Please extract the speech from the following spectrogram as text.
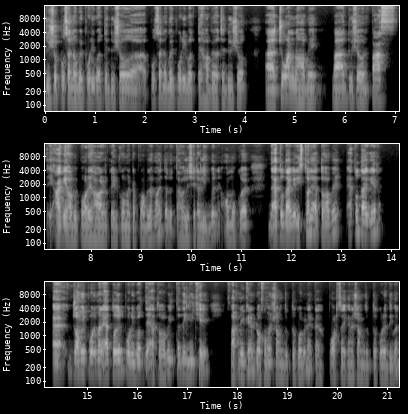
দুইশো পঁচানব্বই পরিবর্তে দুইশো পঁচানব্বই পরিবর্তে হবে হচ্ছে দুইশো চুয়ান্ন হবে বা দুশো পাঁচ আগে হবে, পরে হওয়ার এরকম একটা প্রবলেম হয়, তাহলে তাহলে সেটা লিখবেন। অমুক এত দাগের স্থলে এত হবে, এত দাগের জমির পরিমাণ এত এর পরিবর্তে এত হবে ইত্যাদি লিখে আপনি এখানে ডকুমেন্ট সংযুক্ত করবেন। একটা পর্চা এখানে সংযুক্ত করে দিবেন।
